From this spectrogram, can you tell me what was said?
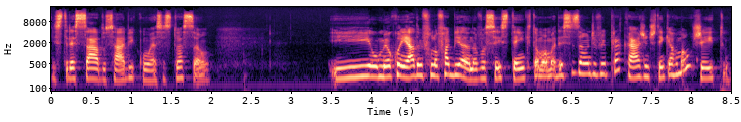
estressado, sabe, com essa situação. E o meu cunhado me falou: "Fabiana, vocês têm que tomar uma decisão de vir para cá. A gente tem que arrumar um jeito.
